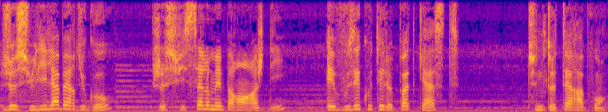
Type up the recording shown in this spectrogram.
Je suis Lila Berdugo. Je suis Salomé Parent-Rajdi. Et vous écoutez le podcast Tu ne te tairas point.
